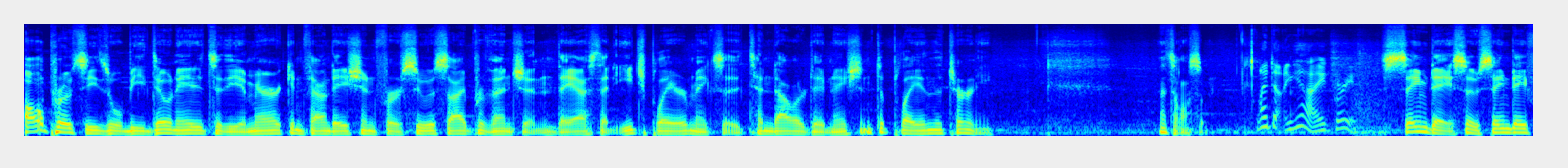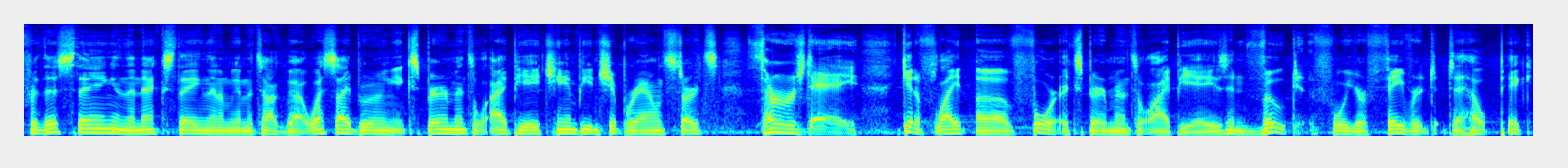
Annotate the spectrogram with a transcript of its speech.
All proceeds will be donated to the American Foundation for Suicide Prevention. They ask that each player makes a $10 donation to play in the tourney. That's awesome. I don't, yeah, I agree. Same day. So, same day for this thing and the next thing that I'm going to talk about. Westside Brewing Experimental IPA Championship round starts Thursday. Get a flight of four experimental IPAs and vote for your favorite to help pick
